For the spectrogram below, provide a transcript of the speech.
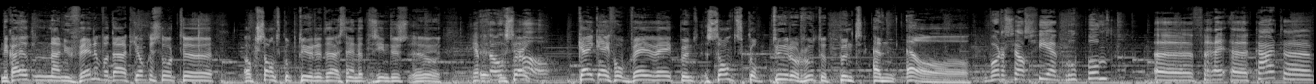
Dan kan je ook naar Nuvenne, want daar heb je ook een soort... Uh, ook zandsculpturen, daar zijn dat te zien. Dus, uh, je hebt het overal. Kijk even op www.zandsculpturenroute.nl Er worden zelfs via Groupon vrij, kaarten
